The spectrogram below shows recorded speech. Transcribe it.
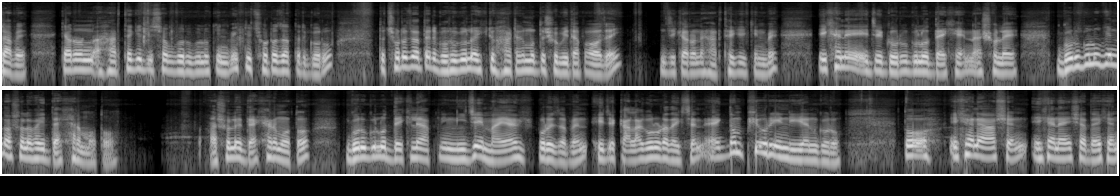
যাবে। কারণ হাট থেকে যেসব গরুগুলো কিনবে, একটু ছোট জাতের গরু। তো ছোট জাতের গরুগুলো একটু হাটের মধ্যে সুবিধা পাওয়া যায়, যে কারণে হাট থেকে কিনবে। এখানে এই যে গরুগুলো দেখেন, আসলে গরুগুলো কিন্তু আসলে ভাই দেখার মতো। আসলে দেখার মতো গরুগুলো দেখলে আপনি নিজেই মায়ায় পড়ে যাবেন। এই যে কালা গরুটা দেখছেন, একদম পিওর ইন্ডিয়ান গরু। তো এখানে আসেন, এখানে এসে দেখেন,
